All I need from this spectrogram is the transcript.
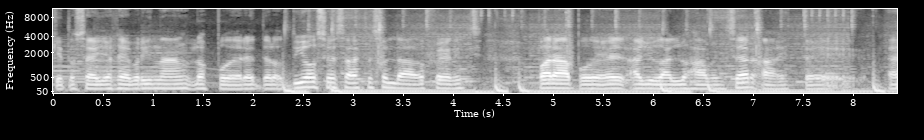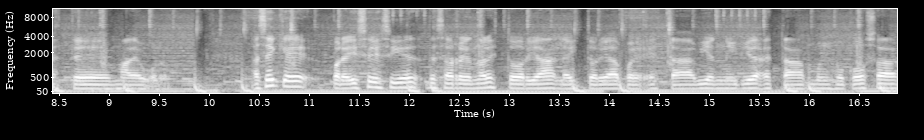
que entonces ellos le brindan los poderes de los dioses a este soldado Fénix para poder ayudarlos a vencer a este, a este Malévolo. Así que por ahí se sigue desarrollando la historia. La historia pues está bien nítida, está muy jocosa,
